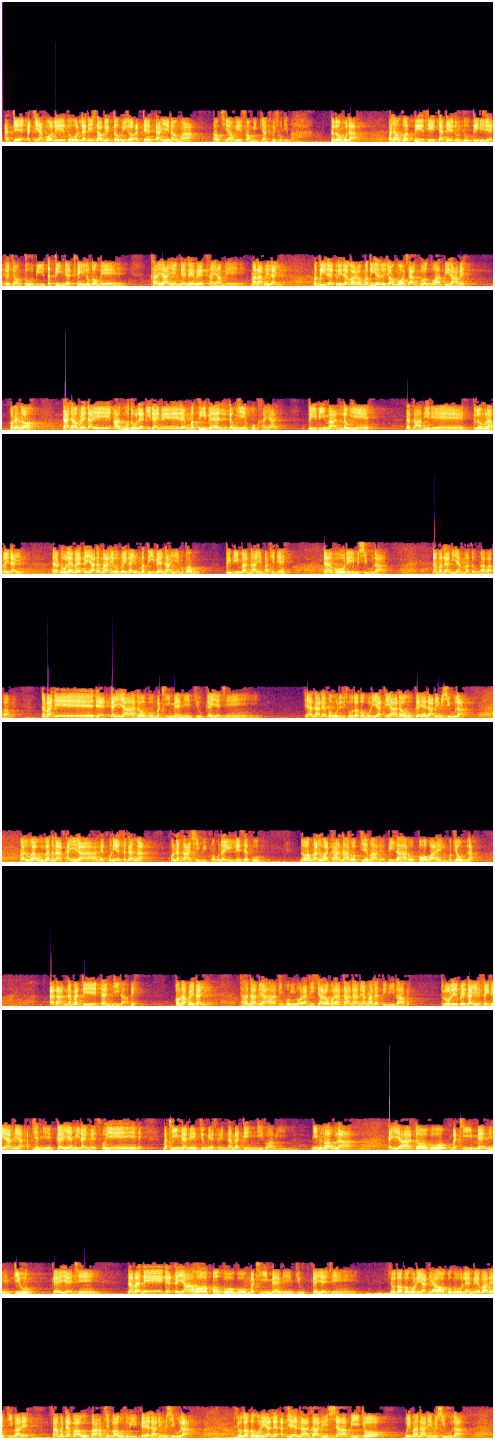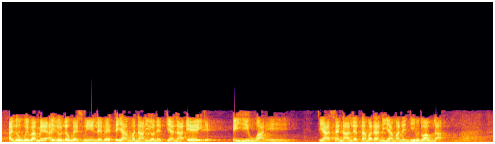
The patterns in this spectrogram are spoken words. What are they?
အတင်းအကျက်ပေါ်လေးသူ့ကိုလက်တွေလျှောက်ပြီးတုတ်ပြီးတော့အတင်းတက်ရင်တော့မှတောက်ချင်အောင်လေးဆောင်ပြီးပြန်ထွေးထုတ်ပြမှာတလို့မို့လား ဘာကြောင့် तू ကသေစီတက်တယ်လို့ तू သိနေတဲ့အတွက်ကြောင့် तू ဒီတတိနဲ့ထိန်လုံးတော့မယ်ခံရရင်နည်းနည်းပဲခံရမယ်မှန်လားပြိတ္တိမသိတဲ့ကလေးတော့ကတော့မသိတဲ့အတွက်ကြောင့်မော့ချဂွတ်သွားသေးတာပဲဟုတ်တယ်နော်ဒါကြောင့်ပြိတ္တိအကုသိုလ်လည်းဒီတိုင်းပဲတဲ့မသိပဲလှုပ်ရင်ပုခံရတယ်သိပြီးမှလှုပ်ရင်တက်တာသေးတယ်ဒီလိုမလားပြိတ္တိအဲ့တော့တို့လည်းပဲတရားဓမ္မတွေကိုပြိတ္တိမသိပဲနာရင်မကောင်းဘူးသိပြီးမှနာရင်ဘာဖြစ်တယ်တန်ဖိုးတွေမရှိဘူးလား တမ္မတဏိယမတော့၅ပါးသွားမယ်နံပါတ်1တဲ့တရားတော်ကိုမထီမဲ့မြင်ပြုကဲ့ရဲ့ခြင်းတရားနာတဲ့ပုဂ္ဂိုလ်တွေတချို့သောပုဂ္ဂိုလ်တွေကတရားတော်ကိုကဲ့ရဲ့တာတွေမရှိဘူးလားငါတို့ကဝိပဿနာထိုင်နေတာတဲ့ခုနှစ်ရက်စကန်းကခုနှစ်ခါရှိပြီခုနှစ်ကြီး49နော်ငါတို့ကဒါနတော့ပြင်းပါတယ်သီလကတော့ပေါ့ပါတယ်လို့မပြောဘူးလားအဲ့ဒါနံပါတ်1တန်းညှိတာပဲဟုတ်လားပြိတ္တကြီးဒါနများဒီဘုန်းကြီးဟောတာဒီဆရာတော်ဟောတာဒါနများငါလည်းသိပြီးသားပဲ ဒီလိုလေပြိတ္တကြီးစိတ်ထဲရများအပြစ်မြင်ကဲ့ရဲ့မိလိုက်မယ်ဆိုရင်တဲ့မထီမဲ့မြင်ပြုမယ်ဆိုရင်နံပါတ်1ညှိသွားပြီညှိမသွားဘူးလားတရားတော်ကိုမထီမဲ့မြင်ပြုကဲ့ရဲ့ခြင်းနံပါတ်2တဲ့တရားဟောပုဂ္ဂိုလ်ကိုမထီမဲ့မြင်ပြုကဲ့ရဲ့ခြင်းချို့သောပုဂ္ဂိုလ်တွေကတရားဟောပုဂ္ဂိုလ်ကိုလည်းငယ်ပါတယ်ကြီးပါတယ်စာမတတ်ပါဘူးဘာဖြစ်ပါဘူးဆိုပြီးကဲ့ရတာတွေမရှိဘူးလားတချို့သောပုဂ္ဂိုလ်တွေကလည်းအပြစ်အနာစာတွေရှာပြီးတော့ ဝေဘာနာတွေမရှိဘူးလားအဲ့လိုဝေဘာမယ်အဲ့လိုလုပ်မယ်ဆိုရင်လည်းပဲတရားမနာရီရောနဲ့ပြန်တာအိတ်တဲ့အိတ်ရေးဝတယ်တရားဆက်နာလဲတမ္မတနိယာမနဲ့ညှိမသွားဘူးလား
